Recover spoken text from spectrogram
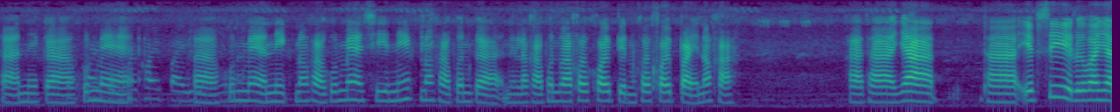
ค่ะนี่ก็คุณแม่ค่อยๆไปค่ะอย่างนี้นะคุณแม่นิกเนาะค่ะ คุณแม่ชีนิกเนาะค่ะ เพิ่นก็นี่แหละค่ะเพิ่นว่าค่อยๆเป็นค่อย ๆ ไปเนาะค่ะ ค่ะถ้าญาติถ้าเอฟซีหรือว่าญา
